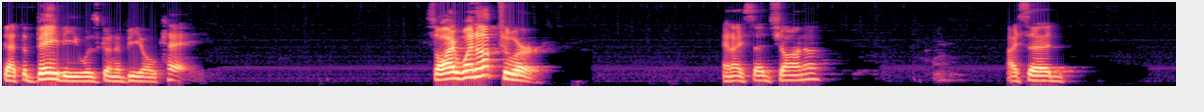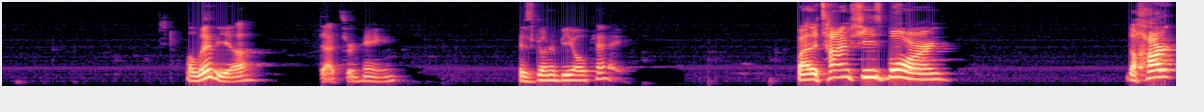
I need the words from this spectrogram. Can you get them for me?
that the baby was going to be okay. So I went up to her and I said, Shauna, I said, Olivia, that's her name, is going to be okay. by the time she's born, the heart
